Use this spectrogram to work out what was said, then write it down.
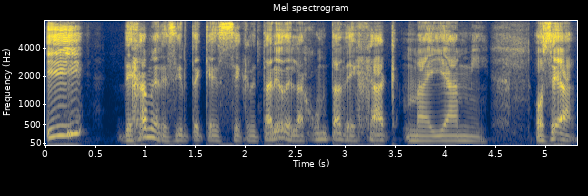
Y déjame decirte que es secretario de la Junta de Hack Miami. O sea,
